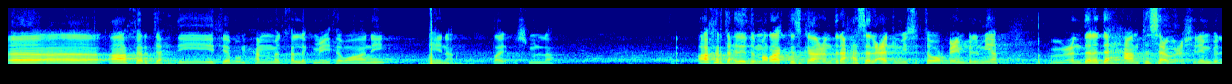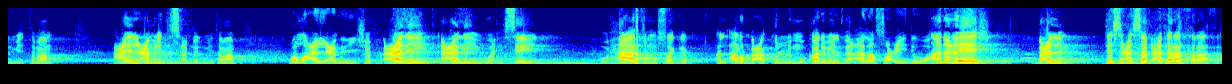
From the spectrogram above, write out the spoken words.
آه، آه، آخر تحديث يا أبو محمد خليك معي ثواني. هنا. طيب بسم الله. طيب. آخر تحديث المراكز كان عندنا حسن العجمي 46% وعندنا دحام 29% تمام؟ علي العمري 9% تمام؟ والله علي العمري شوف علي علي وحسين وحاتم وصقر. الأربعة كلهم مقاربين لبعض. على صعيد واحد. عندي ليش؟ بعلم. 9 7 3 3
